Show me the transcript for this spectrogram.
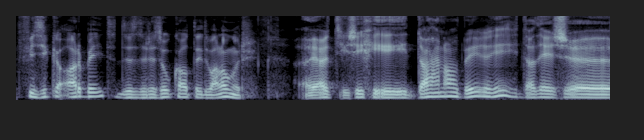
fysieke arbeid. Dus er is ook altijd wel honger. Eh, Ja, is zich geen dag en nacht bezig. Dat is... eh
